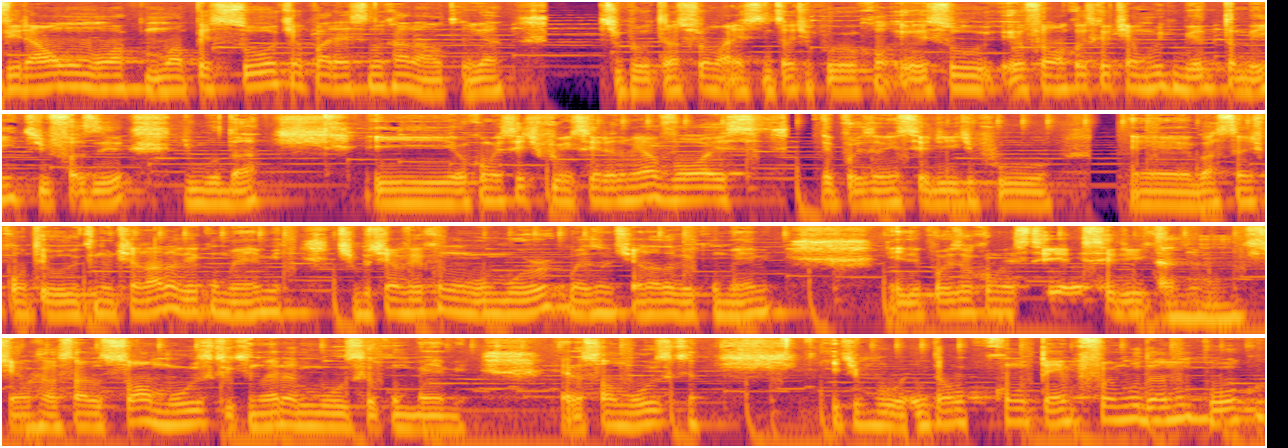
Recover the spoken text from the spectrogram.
virar uma, uma pessoa que aparece no canal, tá ligado? Tipo, transformar isso. Então, tipo, eu, isso eu, foi uma coisa que eu tinha muito medo também de fazer, de mudar. E eu comecei, tipo, inserindo minha voz. Depois eu inseri, tipo, é, bastante conteúdo que não tinha nada a ver com meme. Tipo, tinha a ver com humor, mas não tinha nada a ver com meme. E depois eu comecei a inserir uhum. que tinha relacionado só a música, que não era música com meme, era só música. E, tipo, então com o tempo foi mudando um pouco,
